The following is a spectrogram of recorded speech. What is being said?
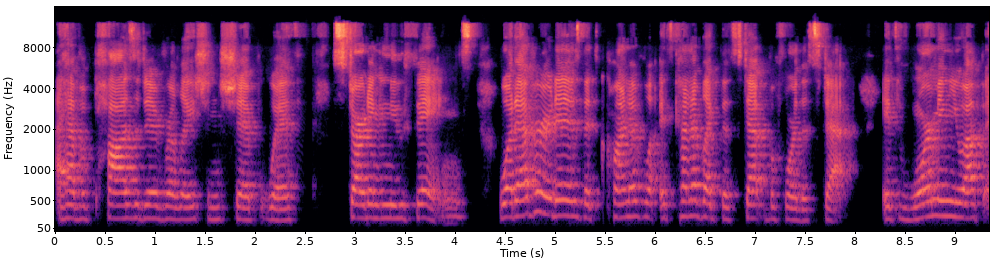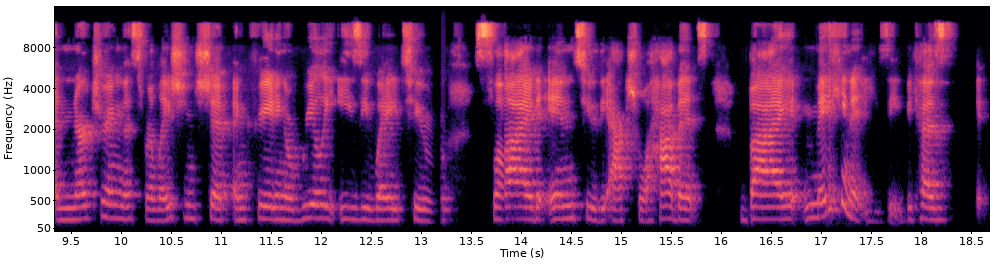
I have a positive relationship with starting new things. Whatever it is that's kind of like it's kind of like the step before the step it's warming you up and nurturing this relationship and creating a really easy way to slide into the actual habits by making it easy because it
